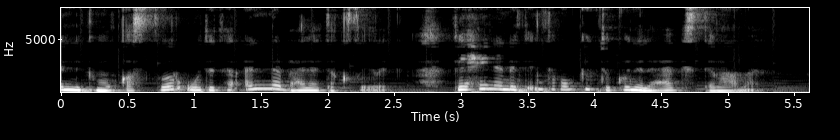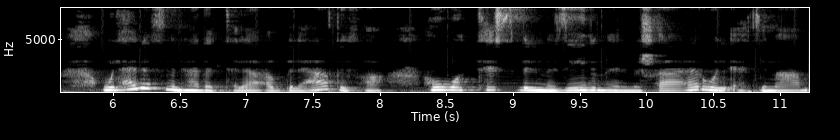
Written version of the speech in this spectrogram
أنك مقصر وتتأنب على تقصيرك في حين أنك أنت ممكن تكون العكس تماما. والهدف من هذا التلاعب بالعاطفة هو كسب المزيد من المشاعر والاهتمام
